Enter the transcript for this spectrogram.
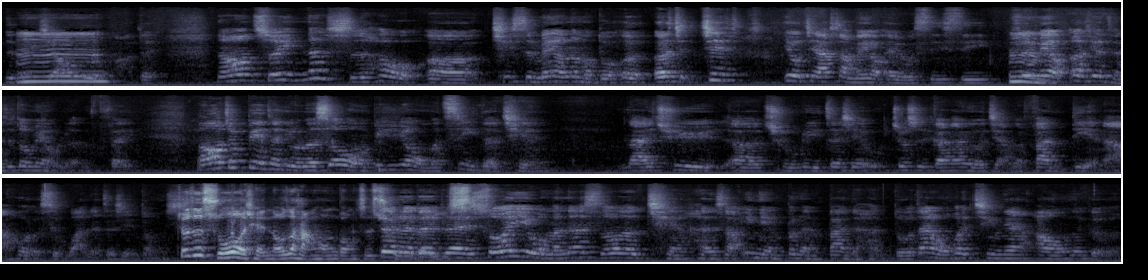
日本交恶嘛，对。然后，所以那时候，呃，其实没有那么多，而而且这又加上没有 LCC，所以没有二线城市都没有人飞，然后就变成有的时候我们必须用我们自己的钱来去呃处理这些，就是刚刚有讲的饭店啊，或者是玩的这些东西。就是所有钱都是航空公司出的对对对对。所以我们那时候的钱很少，一年不能办的很多，但我会尽量凹那个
